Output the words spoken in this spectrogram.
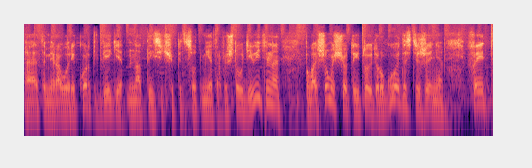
э, это мировой рекорд в беге на 1500 метров. И что удивительно, по большому счету и то, и другое достижение движения. Фейт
